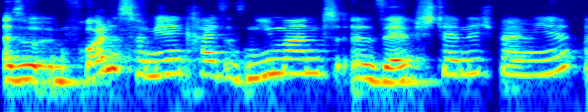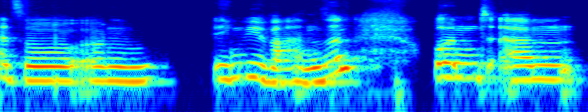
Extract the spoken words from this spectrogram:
also im Freundesfamilienkreis ist niemand äh, selbstständig bei mir, also ähm, irgendwie Wahnsinn. Und ähm,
